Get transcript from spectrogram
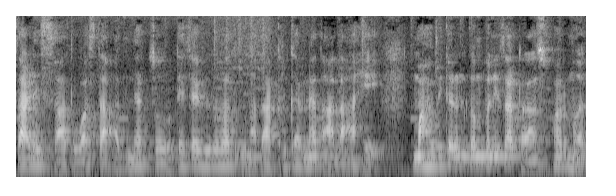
साडेसात वाजता अज्ञात चोरट्याच्या विरोधात गुन्हा दाखल करण्यात आला आहे. महावितरण वितरण कंपनीचा ट्रान्सफॉर्मर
